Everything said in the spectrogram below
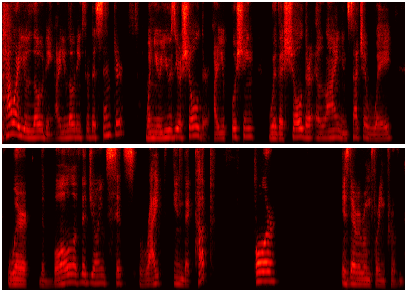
How are you loading? Are you loading through the center? When you use your shoulder, are you pushing with the shoulder aligned in such a way where the ball of the joint sits right in the cup? Or is there a room for improvement?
